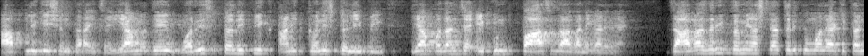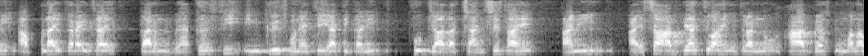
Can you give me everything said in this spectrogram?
अप्लिकेशन करायचं आहे. यामध्ये वरिष्ठ लिपिक आणि कनिष्ठ लिपिक या पदांच्या एकूण पाच जागा निघालेल्या आहेत. जागा जरी कमी असल्या तरी तुम्हाला या ठिकाणी अप्लाय करायचं आहे. कारण वॅकन्सी इन्क्रीज होण्याचे या ठिकाणी खूप जादा चान्सेस आहे. आणि याचा अभ्यास जो आहे मित्रांनो हा अभ्यास तुम्हाला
